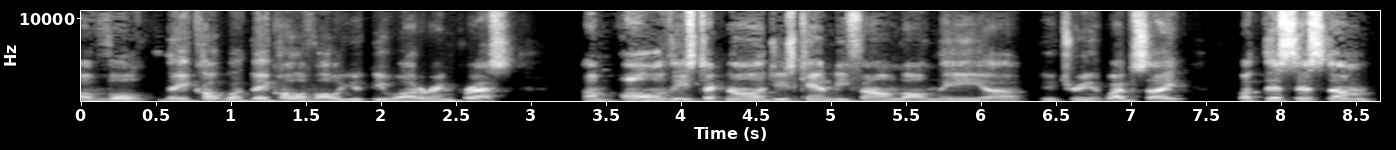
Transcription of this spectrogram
of volt. They call what they call a volute dewatering press. Um, all of these technologies can be found on the uh, Newtrient website, but this system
